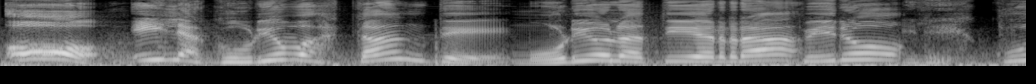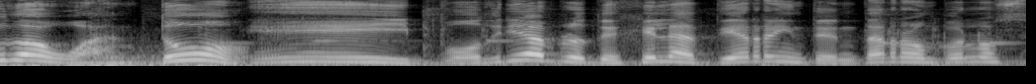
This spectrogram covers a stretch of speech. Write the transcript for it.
¡Oh! ¡Y la cubrió bastante! Murió la tierra, pero el escudo aguantó. ¡Ey! Podría proteger la tierra e intentar romper los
